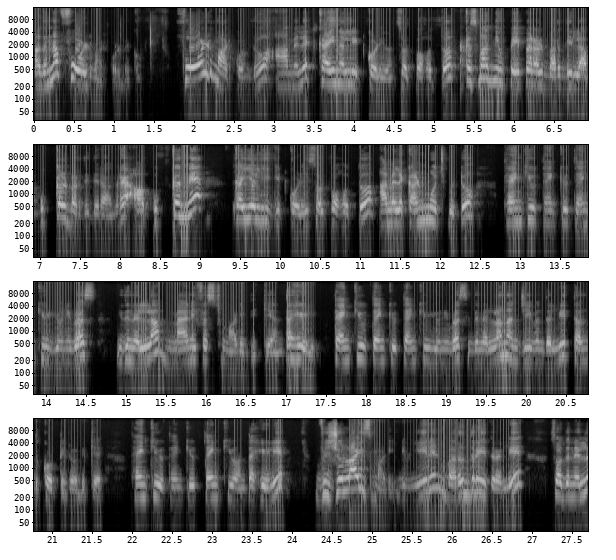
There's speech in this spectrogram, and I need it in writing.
ಅದನ್ನ ಫೋಲ್ಡ್ ಮಾಡ್ಕೊಳ್ಬೇಕು. ಫೋಲ್ಡ್ ಮಾಡ್ಕೊಂಡು ಆಮೇಲೆ ಕೈನಲ್ಲಿ ಇಟ್ಕೊಳ್ಳಿ ಒಂದ್ ಸ್ವಲ್ಪ ಹೊತ್ತು. ಅಕಸ್ಮಾತ್ ನೀವು ಪೇಪರ್ ಅಲ್ಲಿ ಬರ್ದಿಲ್ಲ ಬುಕ್ ಅಲ್ಲಿ ಬರ್ದಿದ್ದೀರಾ ಅಂದ್ರೆ ಆ ಬುಕ್ ಅನ್ನೇ ಕೈಯಲ್ಲಿ ಹೀಗೆ ಇಟ್ಕೊಳ್ಳಿ ಸ್ವಲ್ಪ ಹೊತ್ತು. ಆಮೇಲೆ ಕಣ್ಣು ಮುಚ್ಬಿಟ್ಟು thank you thank you thank you universe ಇದನ್ನೆಲ್ಲ ಮ್ಯಾನಿಫೆಸ್ಟ್ ಮಾಡಿದ್ದಕ್ಕೆ ಅಂತ ಹೇಳಿ. Thank you thank you thank you universe ಇದನ್ನೆಲ್ಲ ನನ್ನ ಜೀವನದಲ್ಲಿ ತಂದು ಕೊಟ್ಟಿರೋದಕ್ಕೆ. Thank you thank you thank you ಅಂತ ಹೇಳಿ ವಿಜುವಲೈಸ್ ಮಾಡಿ. ನೀವು ಏನೇನ್ ಬರೆದ್ರಿ ಇದರಲ್ಲಿ, ಸೊ ಅದನ್ನೆಲ್ಲ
